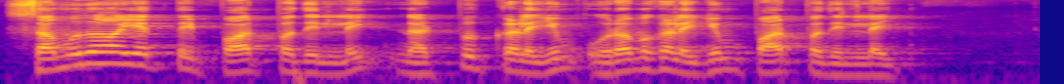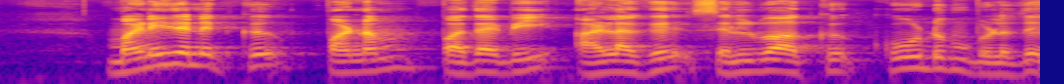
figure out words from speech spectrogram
சமுதாயத்தை பார்ப்பதில்லை நட்புகளையும் உறவுகளையும் பார்ப்பதில்லை. மனிதனுக்கு பணம் பதவி அழகு செல்வாக்கு கூடும் பொழுது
